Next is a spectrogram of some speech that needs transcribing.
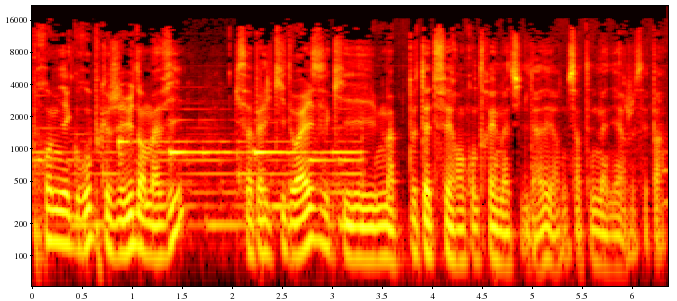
premier groupe que j'ai eu dans ma vie, qui s'appelle Kidwise, qui m'a peut-être fait rencontrer Mathilda, d'ailleurs, d'une certaine manière, je sais pas.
